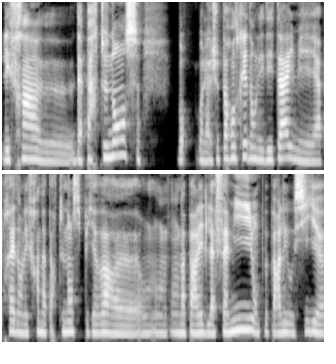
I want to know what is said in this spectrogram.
les freins d'appartenance. Bon, voilà, je vais pas rentrer dans les détails, mais après, dans les freins d'appartenance, il peut y avoir, euh, on, a parlé de la famille, on peut parler aussi euh,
